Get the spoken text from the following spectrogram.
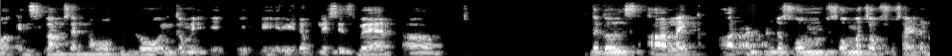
work in slums and no low income area places where uh, the girls are like are under so so much of societal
